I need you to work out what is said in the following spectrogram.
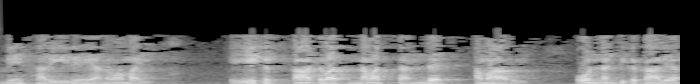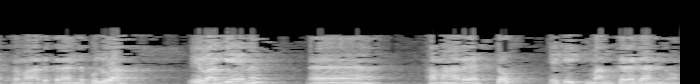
මේ ශරීරය යනවමයි. ඒක කාටවත් නවත්තන්න අමාරුයි. ඕන්නම් ටික කාලයක් ප්‍රමාද කරන්න පුළුවන්. ඒ වගේම සමහර ඇත්තෝ ඒක ඉක්මන් කරගන්නවා.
